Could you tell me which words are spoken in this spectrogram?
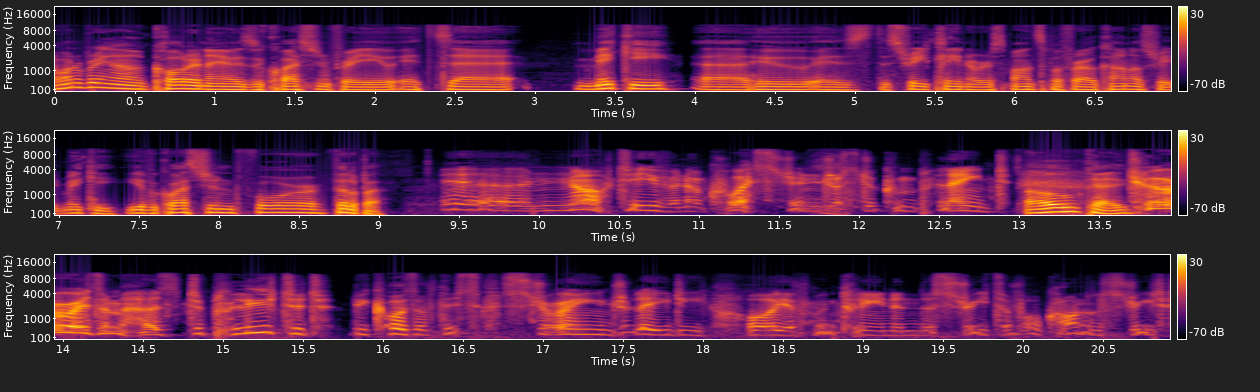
I want to bring on caller now as a question for you. It's uh, Mickey, uh, who is the street cleaner responsible for O'Connell Street. Mickey, you have a question for Philippa. Uh, not even a question, just a complaint. Okay. Tourism has depleted because of this strange lady. I have been cleaning the streets of O'Connell Street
